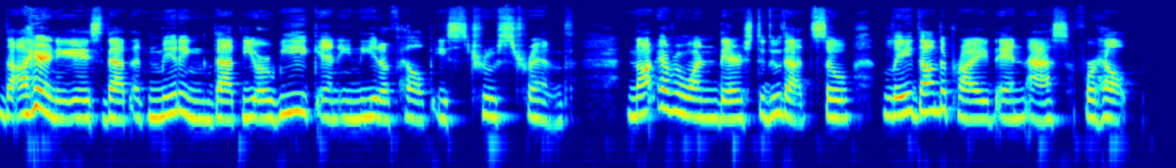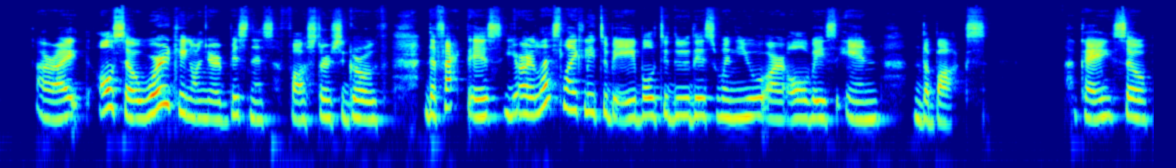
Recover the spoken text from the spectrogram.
The irony is that admitting that you are weak and in need of help is true strength. Not everyone dares to do that, so lay down the pride and ask for help. All right. Also, working on your business fosters growth. The fact is, you are less likely to be able to do this when you are always in the box. Okay, so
